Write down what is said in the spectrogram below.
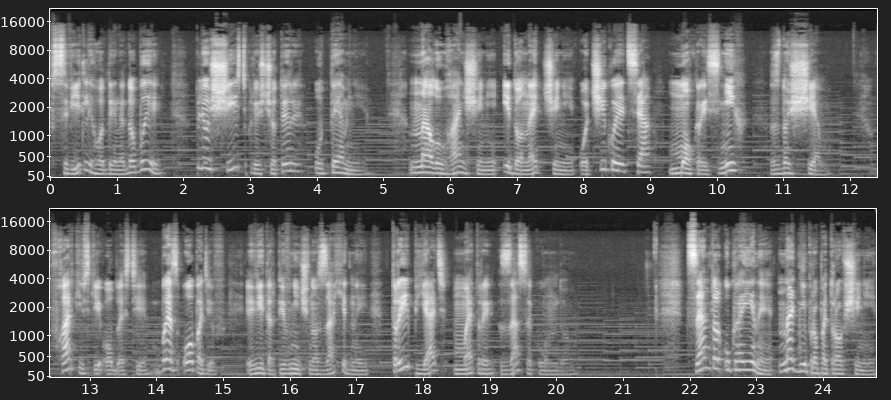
в світлі години доби, плюс 6, плюс 4 у темні. На Луганщині і Донеччині очікується мокрий сніг з дощем. В Харківській області без опадів вітер північно-західний 3-5 метри за секунду. Центр України на Дніпропетровщині,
